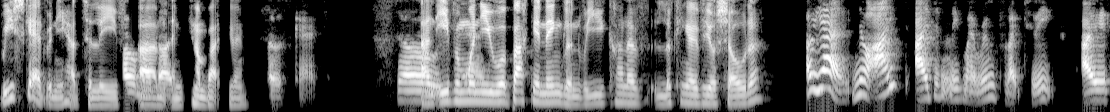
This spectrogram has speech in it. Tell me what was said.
were you scared when you had to leave oh um, and come back home? So scared so and even when you were back in England, were you kind of looking over your shoulder? Oh yeah, no, I I didn't leave my room for like two weeks. I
